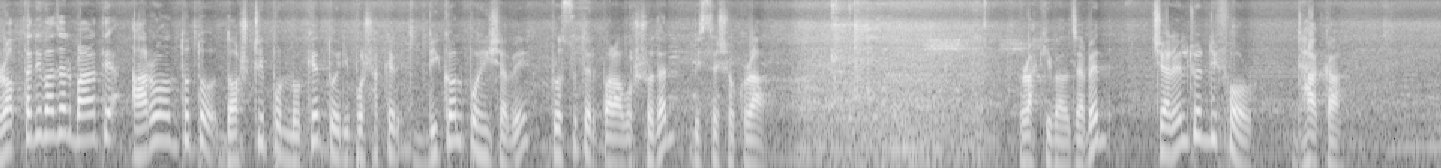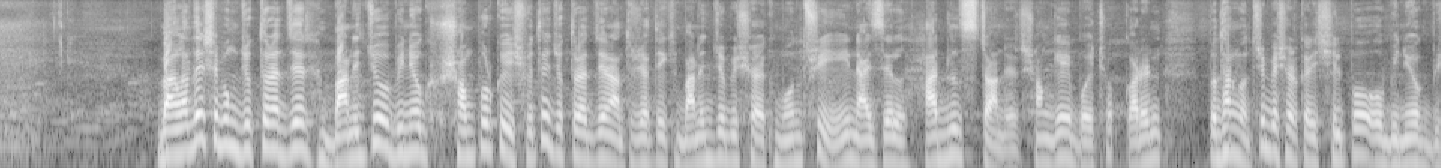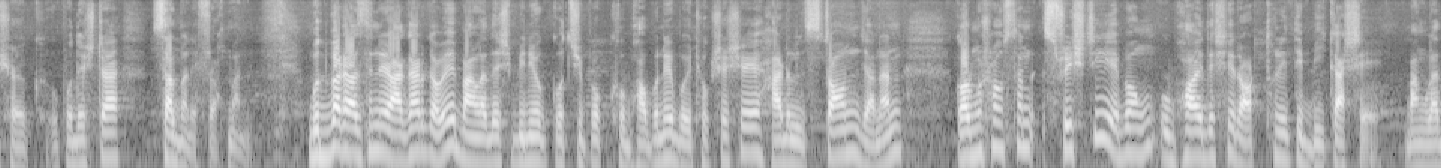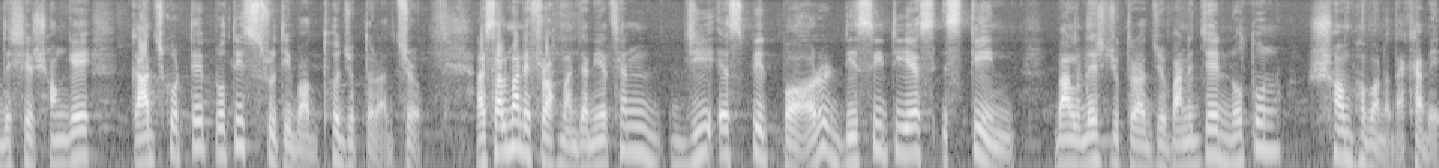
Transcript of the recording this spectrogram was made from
রপ্তানি বাজার বাড়াতে আরও অন্তত দশটি পণ্যকে তৈরি পোশাকের বিকল্প হিসাবে প্রস্তুতের পরামর্শ দেন বিশ্লেষকরা। Rakib Al Jabed channel twenty Dhaka. Bangladesh এবং যুক্তরাজ্যের বাণিজ্য ও বিনিয়োগ সম্পর্ক ইস্যুতে যুক্তরাজ্যের আন্তর্জাতিক বাণিজ্য বিষয়ক মন্ত্রী নাইজেল হাডলস্টনের সঙ্গে বৈঠক করেন প্রধানমন্ত্রী বেসরকারি শিল্প ও বিনিয়োগ বিষয়ক উপদেষ্টা সালমান ইফ রহমান। বুধবার রাজধানীর আগারগাঁওয়ে বাংলাদেশ বিনিয়োগ কর্তৃপক্ষ ভবনে বৈঠক শেষে হার্ডল স্টন জানান কর্মসংস্থান সৃষ্টি এবং উভয় দেশের অর্থনীতি বিকাশে বাংলাদেশের সঙ্গে কাজ করতে প্রতিশ্রুতিবদ্ধ যুক্তরাজ্য। আর সালমান এফ রহমান জানিয়েছেন, জিএসপির পর ডিসিটিএস স্কিম বাংলাদেশ যুক্তরাজ্য বাণিজ্যের নতুন সম্ভাবনা দেখাবে।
